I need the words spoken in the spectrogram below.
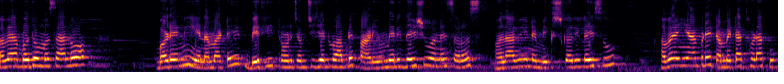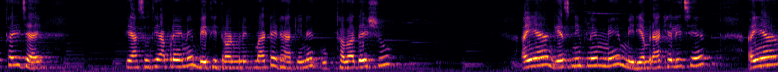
હવે આ બધો મસાલો બળે નહીં, એના માટે બેથી ત્રણ ચમચી જેટલું આપણે પાણી ઉમેરી દઈશું અને સરસ હલાવીને મિક્સ કરી લઈશું. હવે અહીંયા આપણે ટમેટા થોડા કૂક થઈ જાય. ત્યાં સુધી આપણે એને બેથી ત્રણ મિનિટ માટે ઢાંકીને કૂક થવા દઈશું. અહીંયા ગેસની ફ્લેમ મેં મીડિયમ રાખેલી છે. અહીંયા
